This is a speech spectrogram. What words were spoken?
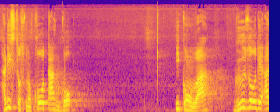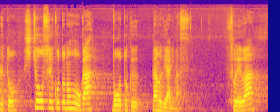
ハリストスの降誕後イコンは偶像であると主張することの方が冒涜なのであります。それは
